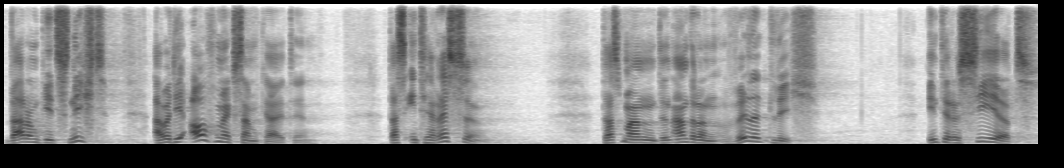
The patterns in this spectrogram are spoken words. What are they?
Darum geht es nicht. Aber die Aufmerksamkeit, das Interesse, dass man den anderen willentlich interessiert,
